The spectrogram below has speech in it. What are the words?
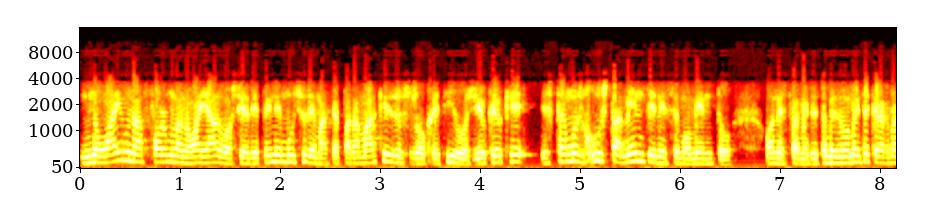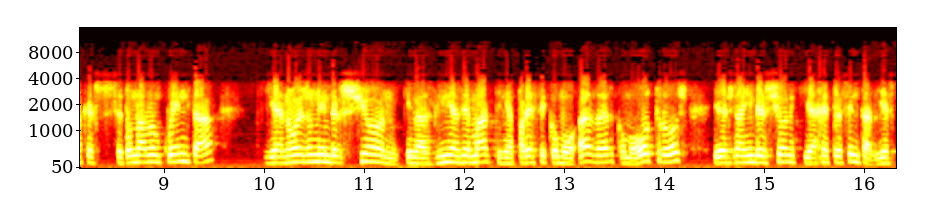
no hay una fórmula, no hay algo, o sea, depende mucho de marca para marca y de sus objetivos. Yo creo que estamos justamente en ese momento, honestamente. Estamos en el momento que las marcas se están dando cuenta ya no es una inversión que en las líneas de marketing aparece como other, como otros, ya es una inversión que ya representa 10%,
